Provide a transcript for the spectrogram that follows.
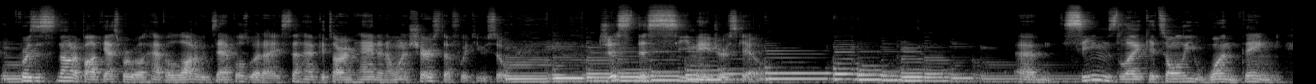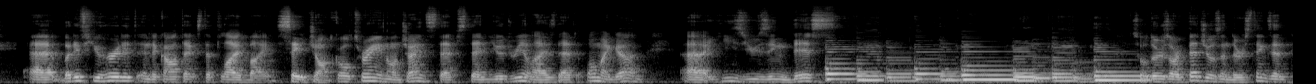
of course, this is not a podcast where we'll have a lot of examples, but I still have guitar in hand and I want to share stuff with you. So, just the C major scale um, seems like it's only one thing. Uh, but if you heard it in the context applied by, say, John Coltrane on Giant Steps, then you'd realize that, oh my god, uh, he's using this. Arpeggios and there's things, and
